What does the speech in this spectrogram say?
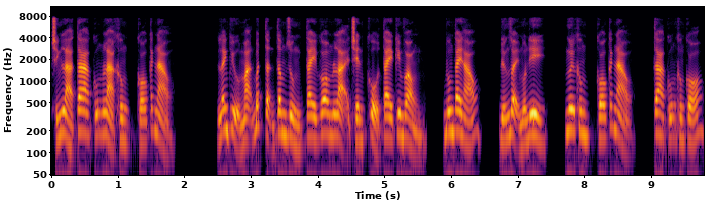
chính là ta cũng là không có cách nào. Lãnh cửu mạn bất tận tâm dùng tay gom lại trên cổ tay kim vòng, buông tay háo, đứng dậy muốn đi, ngươi không có cách nào, ta cũng không có.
